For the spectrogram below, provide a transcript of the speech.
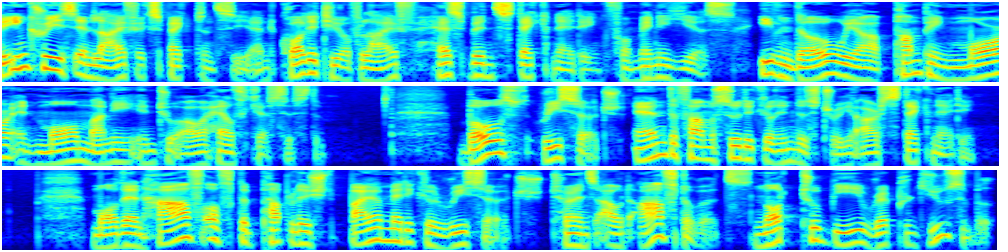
The increase in life expectancy and quality of life has been stagnating for many years, even though we are pumping more and more money into our healthcare system. Both research and the pharmaceutical industry are stagnating. More than half of the published biomedical research turns out afterwards not to be reproducible.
